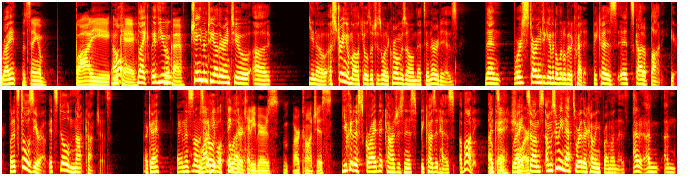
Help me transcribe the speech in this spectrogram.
right? It's saying a body. Okay. like if you Okay. chain them together into a, you know, a string of molecules, which is what a chromosome that's inert is, then we're starting to give it a little bit of credit because it's got a body here, but it's still zero. It's still not conscious. Okay, and this is on a a, lot of people think 11. their teddy bears are conscious. You could ascribe it consciousness because it has a body. I'd Okay, say, right? sure. So I'm I'm assuming that's where they're coming from on this. I don't. I'm I'm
